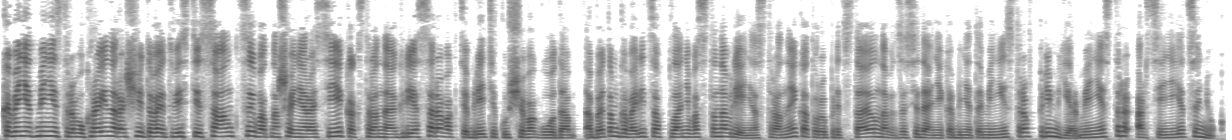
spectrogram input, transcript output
Кабинет министров Украины рассчитывает ввести санкции в отношении России как страны-агрессора в октябре текущего года. Об этом говорится в плане восстановления страны, который представил на заседании Кабинета министров премьер-министр Арсений Яценюк.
